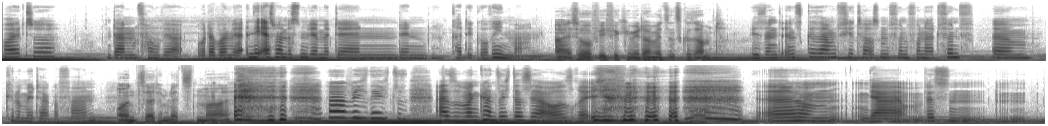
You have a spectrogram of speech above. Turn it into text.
heute. Und dann fangen wir, oder wollen wir, nee, erstmal müssen wir mit den, den Kategorien machen. also, wie viele Kilometer haben wir jetzt insgesamt? Wir sind insgesamt 4505 ähm, Kilometer gefahren. Und seit dem letzten Mal? Habe ich nicht. Also man kann sich das ja ausrechnen. ähm, ja, ein bisschen mm,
